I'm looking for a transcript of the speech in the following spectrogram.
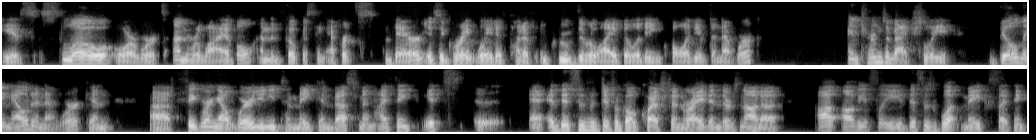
is slow or where it's unreliable and then focusing efforts there is a great way to kind of improve the reliability and quality of the network in terms of actually building out a network and uh, figuring out where you need to make investment, I think it's uh, this is a difficult question, right? And there's not mm-hmm. a obviously this is what makes I think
